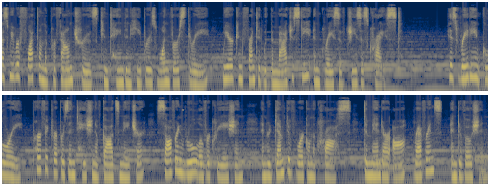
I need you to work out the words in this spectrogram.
As we reflect on the profound truths contained in Hebrews 1 verse 3, we are confronted with the majesty and grace of Jesus Christ. His radiant glory, perfect representation of God's nature, sovereign rule over creation, and redemptive work on the cross, demand our awe, reverence, and devotion.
